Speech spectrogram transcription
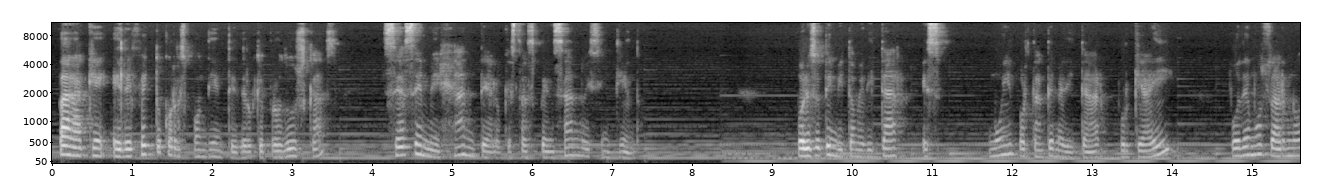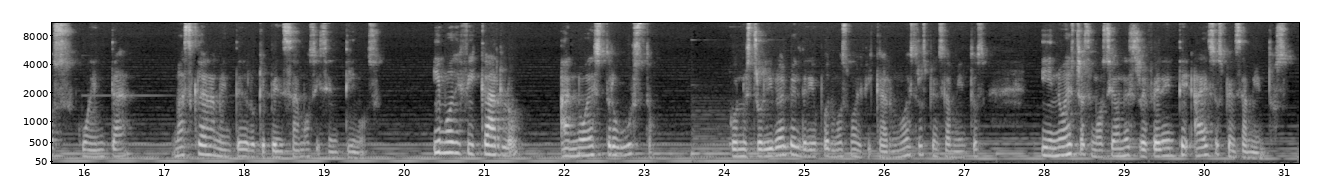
para que el efecto correspondiente de lo que produzcas sea semejante a lo que estás pensando y sintiendo. Por eso te invito a meditar. Es muy importante meditar porque ahí podemos darnos cuenta más claramente de lo que pensamos y sentimos y modificarlo a nuestro gusto. Con nuestro libre albedrío podemos modificar nuestros pensamientos y nuestras emociones referente a esos pensamientos.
